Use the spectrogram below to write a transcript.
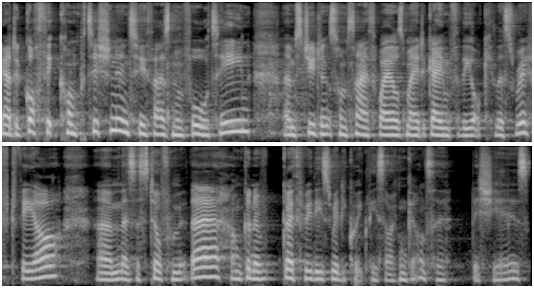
We had a Gothic competition in 2014. Um, students from South Wales made a game for the Oculus Rift VR. Um, there's a still from it there. I'm going to go through these really quickly so I can get onto this year's.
